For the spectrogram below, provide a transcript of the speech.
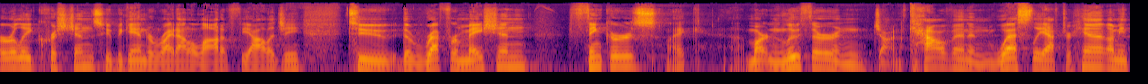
early Christians who began to write out a lot of theology, to the Reformation thinkers like uh, Martin Luther and John Calvin and Wesley after him. I mean,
